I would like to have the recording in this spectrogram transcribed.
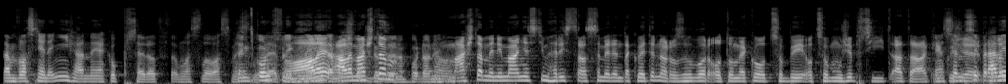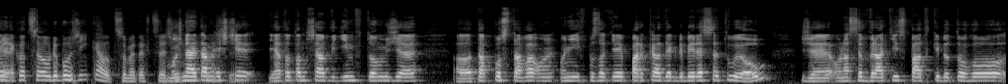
tam vlastně není žádný jako přerod v tomhle slova smyslu. ten to je konflikt, No, ale- tam ale máš tam- podaný. no. Máš tam minimálně s tím Harry Stylesem jeden takový ten rozhovor o tom, jako co by, o co může přijít a tak. Já jako, jsem že si právě mě- jako celou dobu říkal, co mi to chce říct. Možná je tam prostě. ještě, já to tam třeba vidím v tom, že uh, ta postava, on, oni v podstatě párkrát jak kdyby resetujou, že ona se vrátí zpátky do toho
